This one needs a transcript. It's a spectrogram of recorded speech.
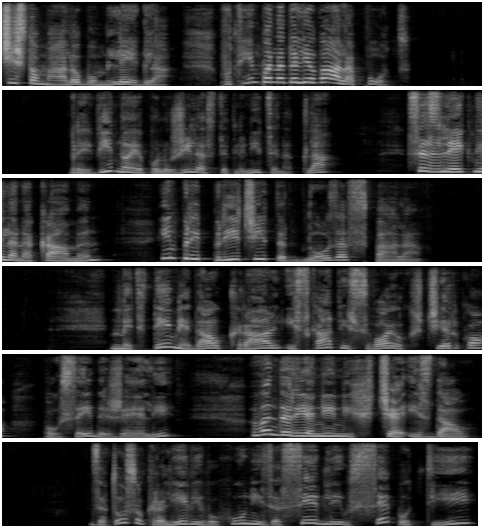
Čisto malo bom legla, potem pa nadaljevala pot. Previdno je položila steklenice na tla, se zleknila na kamen in pri priči trdno zaspala. Medtem je dal kralj iskati svojo hčerko po vsej deželi, vendar je ni nihče izdal. Zato so kraljevi vohuni zasedli vse poti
